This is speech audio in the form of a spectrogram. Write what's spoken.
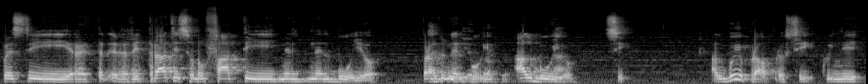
questi ritratti sono fatti nel, nel buio, proprio al nel buio, buio. Proprio. al buio, ah. sì, al buio proprio, sì. Quindi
